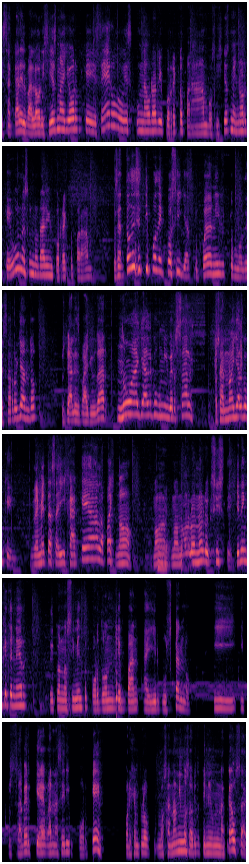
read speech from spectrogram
y sacar el valor. Y si es mayor que cero, es un horario correcto para ambos. Y si es menor que uno, es un horario incorrecto para ambos. O sea, todo ese tipo de cosillas que puedan ir como desarrollando, pues ya les va a ayudar. No hay algo universal. O sea, no hay algo que le metas ahí, hackea la página. No, no, no, no, no, no lo existe. Tienen que tener el conocimiento por dónde van a ir buscando y, pues saber qué van a hacer y por qué. Por ejemplo, los anónimos ahorita tienen una causa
